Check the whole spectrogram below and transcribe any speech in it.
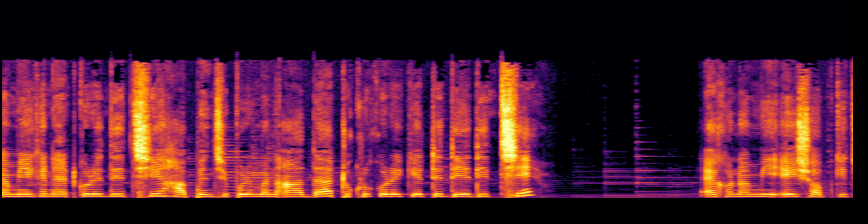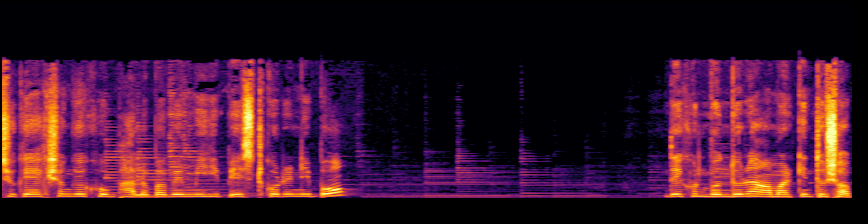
আমি এখানে অ্যাড করে দিচ্ছি হাফ ইঞ্চি পরিমাণ আদা, টুকরো করে কেটে দিয়ে দিচ্ছি। এখন আমি এই সব কিছুকে একসঙ্গে খুব ভালোভাবে মিহি পেস্ট করে নিব। দেখুন বন্ধুরা, আমার কিন্তু সব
